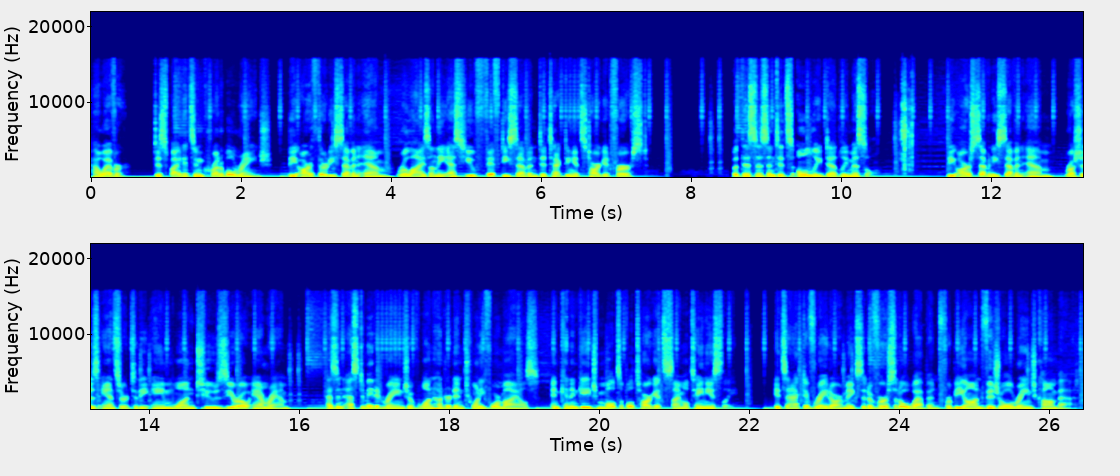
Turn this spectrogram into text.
However, despite its incredible range, the R-37M relies on the Su-57 detecting its target first. But this isn't its only deadly missile. The R-77M, Russia's answer to the AIM-120 AMRAAM, has an estimated range of 124 miles and can engage multiple targets simultaneously. Its active radar makes it a versatile weapon for beyond visual range combat.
